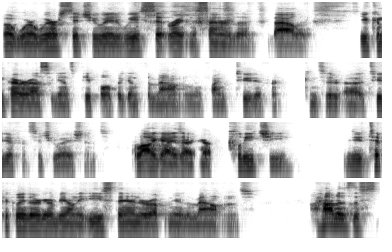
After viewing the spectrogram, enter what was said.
but where we're situated, we sit right in the center of the valley. You compare us against people up against the mountain, you'll find two different consider uh, two different situations. A lot of guys out here, Caliche, typically they're going to be on the east end or up near the mountains. How does this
